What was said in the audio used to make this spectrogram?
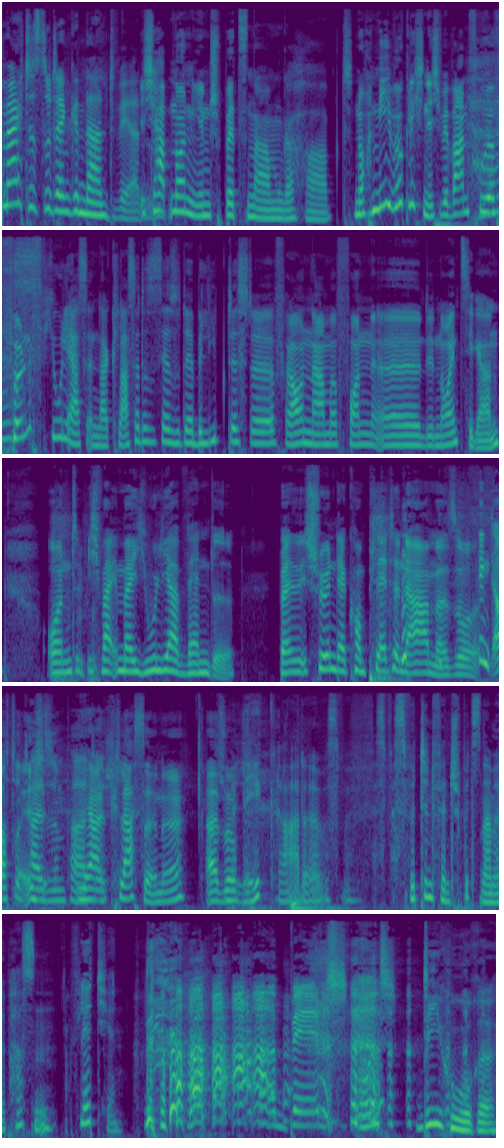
möchtest du denn genannt werden? Ich habe noch nie einen Spitznamen gehabt. Noch nie, wirklich nicht. Wir waren früher fünf Julias in der Klasse. Das ist ja so der beliebteste Frauenname von äh, den 90ern. Und ich war immer Julia Wendel. Weil schön der komplette Name. So. Klingt auch total ich, sympathisch. Ja, klasse, ne? Also überleg gerade, was, was, was wird denn für ein Spitzname passen? Flittchen. Bitch. und die Hure.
